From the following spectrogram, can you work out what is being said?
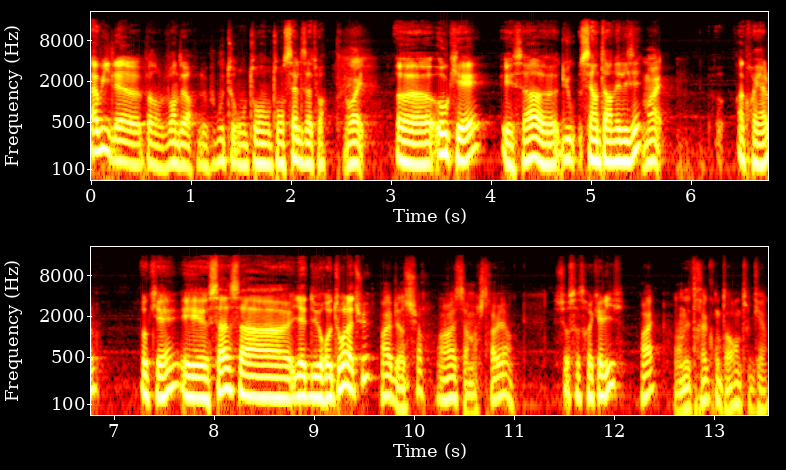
Ah oui, pardon, le vendeur, du coup, ton, ton, ton sales à toi. Ouais. Euh, ok. Et ça, euh, c'est internalisé? Ouais. Incroyable. Ok, et ça, ça, il y a du retour là-dessus? Ouais, bien sûr. Ouais, ça marche très bien. Sur cette requalif Ouais, on est très content en tout cas.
